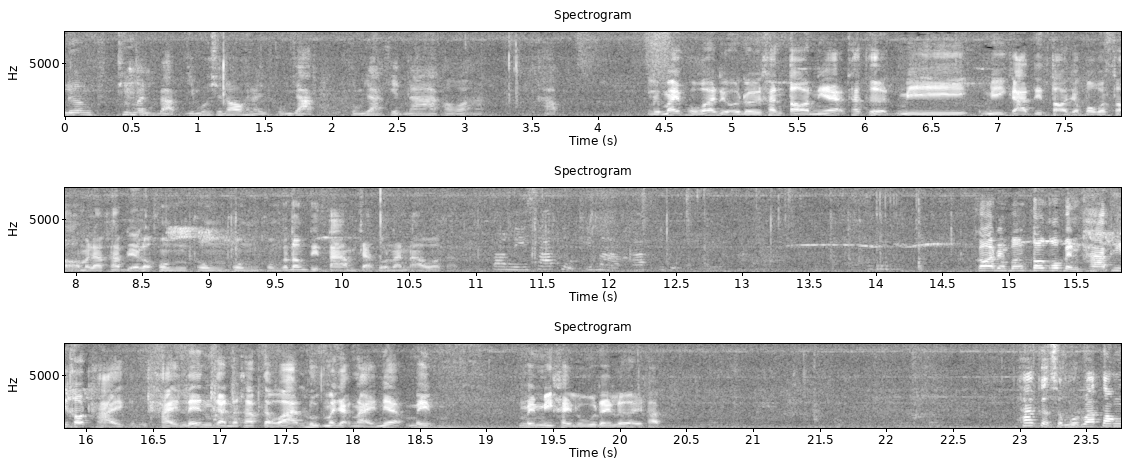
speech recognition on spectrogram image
เรื่องที่มันแบบอิโมชันอลขนาดนี้ผมอยากผมอยากเห็นหน้าเขาอะฮะครับ หรือไม่ผมว่าเดี๋ยวโดยขั้นตอนเนี้ยถ้าเกิดมีมีการติดต่อจากปปสมาแล้วครับ เดี๋ยวเราคงคงคงคงก็ต้องติดตามจากตรงนั้นเอาอะครับ ตอนนี้ทราบถึงที่มาภาพที่หลุดออกไปยังคะก็ในเบื้องต้นก็เป็นภาพที่เขาถ่ายถ่ายเล่นกันนะครับ แต่ว่าหลุดมาจากไหนเนี่ยไม่ไม่มีใครรู้ได้เลยครับ ถ้าเกิดสมมุติว่าต้อง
